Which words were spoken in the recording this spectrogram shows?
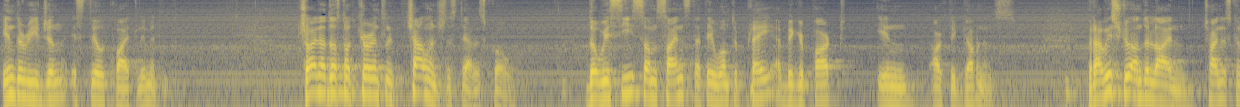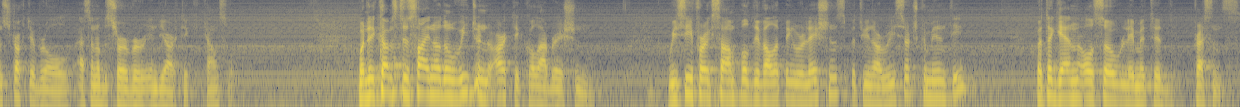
in the region is still quite limited. China does not currently challenge the status quo, though we see some signs that they want to play a bigger part in Arctic governance. But I wish to underline China's constructive role as an observer in the Arctic Council. When it comes to Sino-Norwegian Arctic collaboration, we see, for example, developing relations between our research community but again, also limited presence.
